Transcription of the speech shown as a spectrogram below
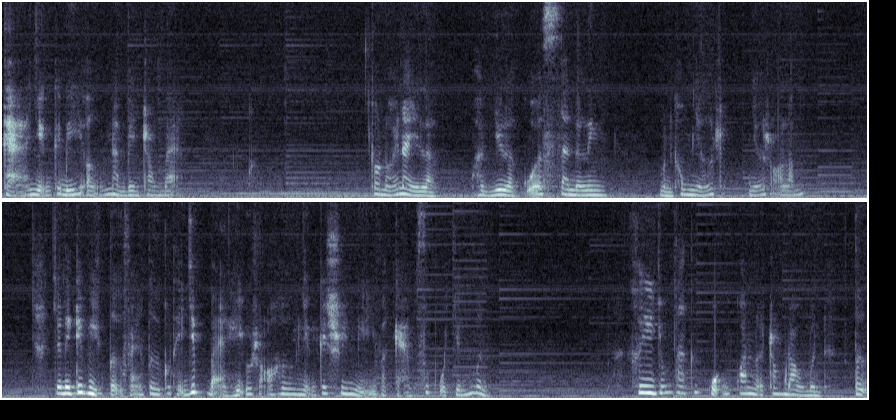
cả những cái bí ẩn nằm bên trong bạn. Câu nói này là, hình như là của Sanderling, mình không nhớ nhớ rõ lắm cho nên cái việc tự phản tư có thể giúp bạn hiểu rõ hơn những cái suy nghĩ và cảm xúc của chính mình. Khi chúng ta cứ quẩn quanh ở trong đầu mình, tự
